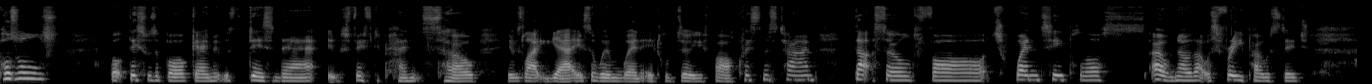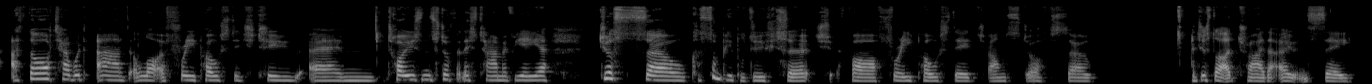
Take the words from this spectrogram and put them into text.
puzzles, but this was a board game. It was Disney. It was 50 pence. So it was like, yeah, it's a win win. It'll do for Christmas time. That sold for 20 plus. Oh, no, that was free postage. I thought I would add a lot of free postage to um, toys and stuff at this time of year, just so, because some people do search for free postage on stuff. So I just thought I'd try that out and see.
